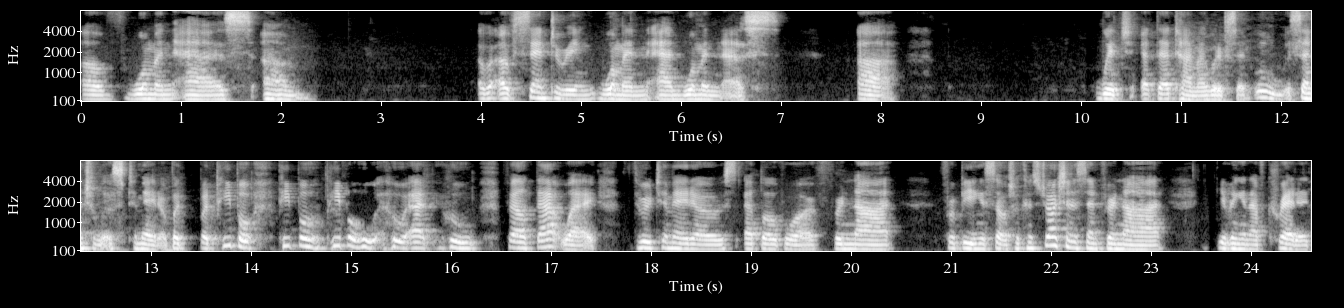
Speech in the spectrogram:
of woman as um, of, of, centering woman and womanness, uh, which at that time I would have said, "Ooh, essentialist tomato." But but people people people who who at who felt that way threw tomatoes at Beauvoir for not for being a social constructionist and for not giving enough credit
